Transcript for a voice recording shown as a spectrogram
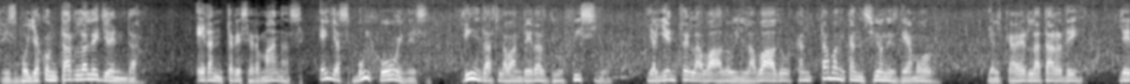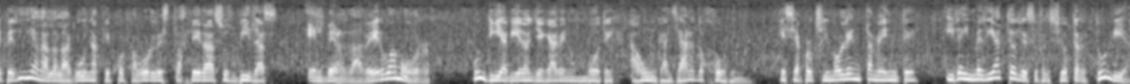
Les voy a contar la leyenda. Eran tres hermanas, ellas muy jóvenes, lindas lavanderas de oficio, y allí entre lavado y lavado cantaban canciones de amor, y al caer la tarde le pedían a la laguna que por favor les trajera a sus vidas el verdadero amor. Un día vieron llegar en un bote a un gallardo joven que se aproximó lentamente y de inmediato les ofreció tertulia.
